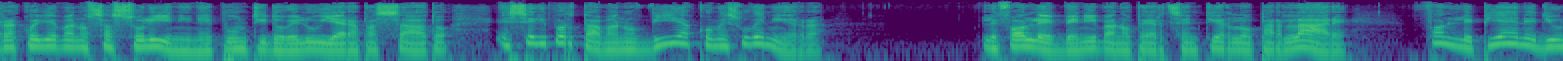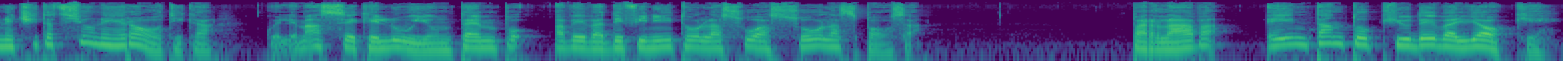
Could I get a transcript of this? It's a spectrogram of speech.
raccoglievano sassolini nei punti dove lui era passato e se li portavano via come souvenir. Le folle venivano per sentirlo parlare, folle piene di un'eccitazione erotica, quelle masse che lui un tempo aveva definito la sua sola sposa. Parlava e intanto chiudeva gli occhi,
